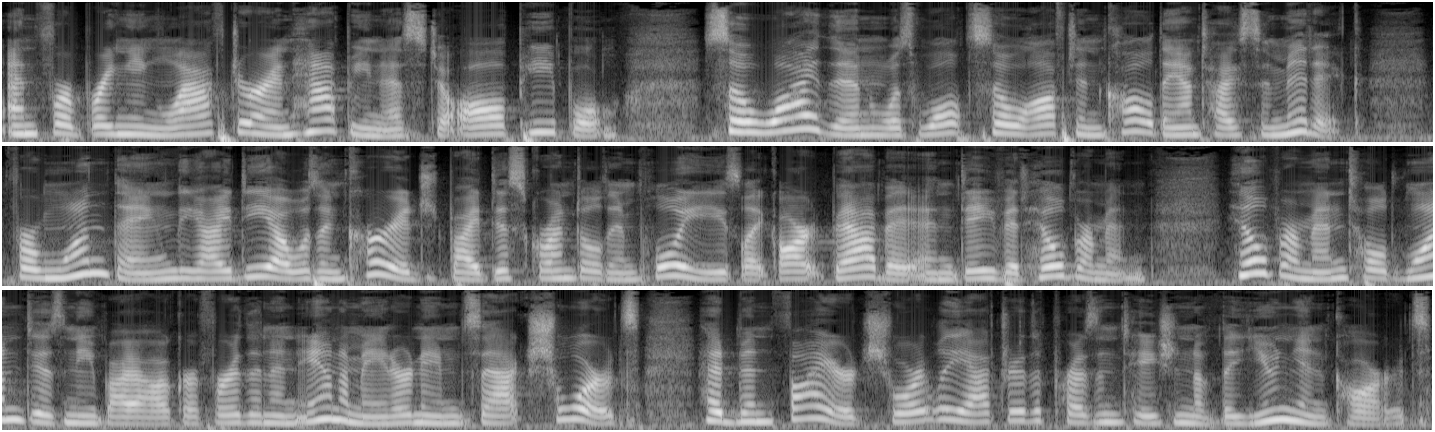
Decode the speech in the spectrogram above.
and for bringing laughter and happiness to all people. So, why then was Walt so often called anti Semitic? For one thing, the idea was encouraged by disgruntled employees like Art Babbitt and David Hilberman. Hilberman told one Disney biographer that an animator named Zach Schwartz had been fired shortly after the presentation of the union cards.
